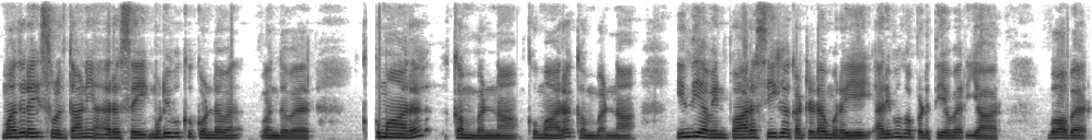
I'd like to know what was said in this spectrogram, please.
மதுரை சுல்தானிய அரசை முடிவுக்கு கொண்ட வ- வந்தவர் குமார கம்பண்ணா குமார கம்பண்ணா. இந்தியாவின் பாரசீக கட்டட முறையை அறிமுகப்படுத்தியவர் யார்? பாபர்.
